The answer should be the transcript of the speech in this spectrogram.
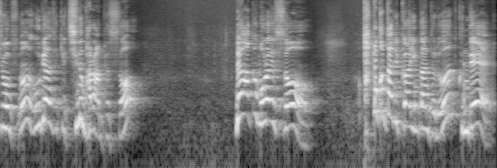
저 어? 의리한 새끼 지는 바람 안 폈어? 내가 아까 뭐라 했어? 다 똑같다니까 인간들은. 근데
